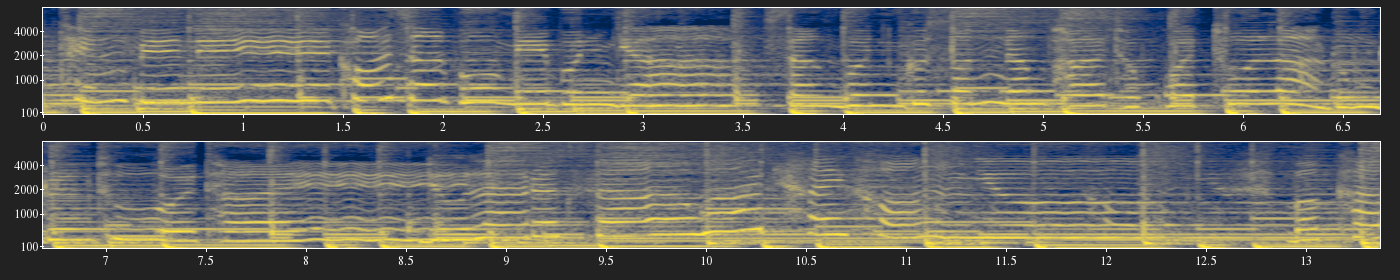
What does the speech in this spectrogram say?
ะถินปีนี้ ขอเชิผู้มีบุญญา สร้างบุญกุศลนำพาทุกวัดทั่วลารุ่งเรืองทั่วไทย ดูแลรักษาวัดให้คงอยู่ บอกเขา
